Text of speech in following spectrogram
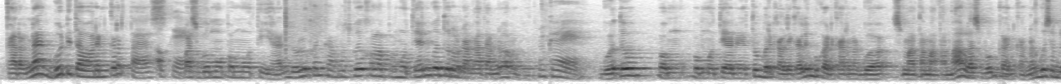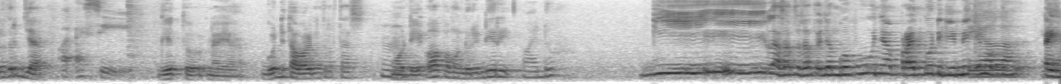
Karena gue ditawarin kertas. Oke. Pas gue mau pemutihan, dulu kan kampus gue kalau pemutihan gue turun angkatan doang. Oke Gue tuh pem- pemutihan itu berkali-kali bukan karena gue semata-mata malas, bukan. Karena gue sambil kerja. oh, I see Gitu. Nah ya, gue ditawarin kertas. Mau DO apa mundurin diri. waduh Gila satu-satunya yang gue punya pride gue diginiin Iyalah, waktu teng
